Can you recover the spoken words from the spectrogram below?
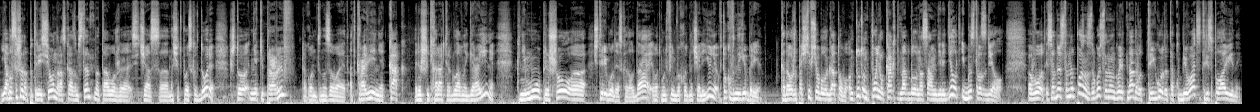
я был совершенно потрясен рассказом Стентона того же сейчас э, насчет в поисках Дори, что некий прорыв как он это называет, откровение, как решить характер главной героини, к нему пришел 4 э, года, я сказал, да, и вот мультфильм выходит в начале июня, только в ноябре когда уже почти все было готово. Он тут он понял, как это надо было на самом деле делать, и быстро сделал. Вот. И с одной стороны поздно, с другой стороны он говорит, надо вот три года так убиваться, три с половиной,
